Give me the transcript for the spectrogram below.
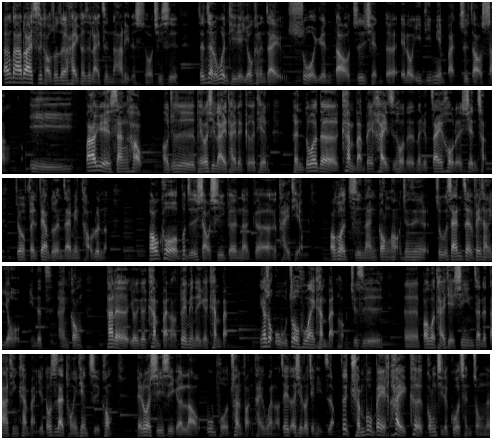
当大家都在思考说这个骇客是来自哪里的时候，其实真正的问题点有可能在溯源到之前的 LED 面板制造商。以八月三号，哦，就是佩洛西来台的隔天，很多的看板被害之后的那个灾后的现场，就非非常多人在那边讨论了，包括不只是小七跟那个台铁。包括指南宫哦，就是竹山镇非常有名的指南宫，它的有一个看板啊，对面的一个看板，应该说五座户外看板哦，就是呃，包括台铁新营站的大厅看板，也都是在同一天指控裴洛西是一个老巫婆窜访台湾哦，这些而且都简体字哦，这全部被骇客攻击的过程中呢，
